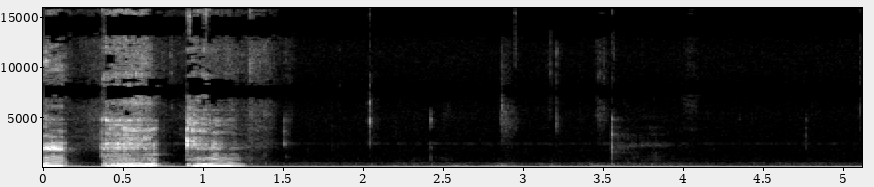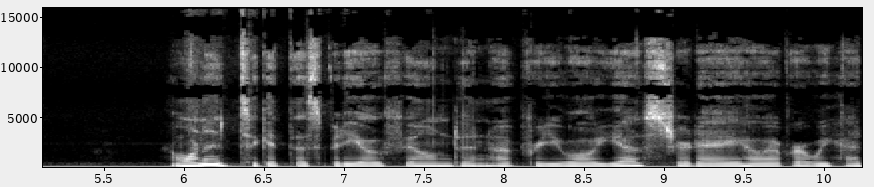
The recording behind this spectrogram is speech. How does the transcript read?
I wanted to get this video filmed and up for you all yesterday. However, we had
